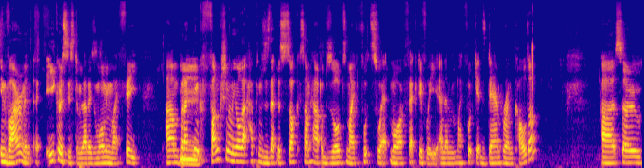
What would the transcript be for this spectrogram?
environment, ecosystem that is warming my feet. Um, but I think functionally, all that happens is that the sock somehow absorbs my foot sweat more effectively, and then my foot gets damper and colder. Uh, so,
